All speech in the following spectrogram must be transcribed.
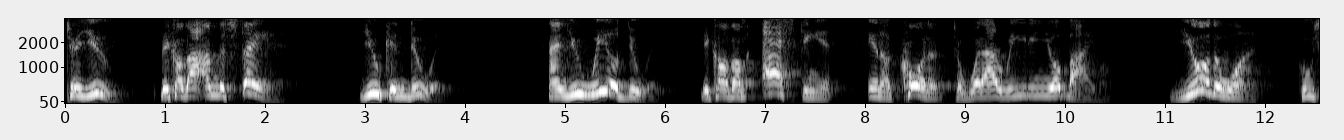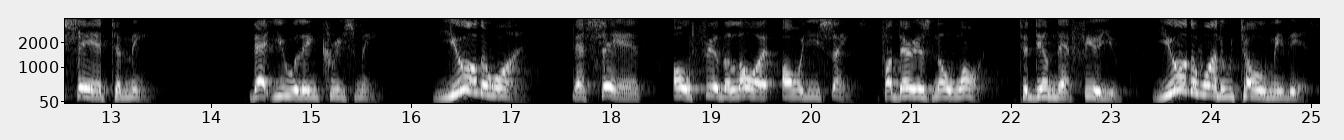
to you because I understand you can do it. And you will do it because I'm asking it in accordance to what I read in your Bible. You're the one who said to me that you will increase me. You're the one that says, Oh, fear the Lord, all ye saints, for there is no want to them that fear you. You're the one who told me this.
